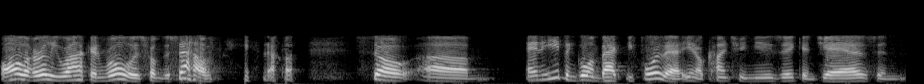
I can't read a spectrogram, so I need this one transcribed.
All the early rock and roll is from the South, you know. So, um, and even going back before that, you know, country music and jazz and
